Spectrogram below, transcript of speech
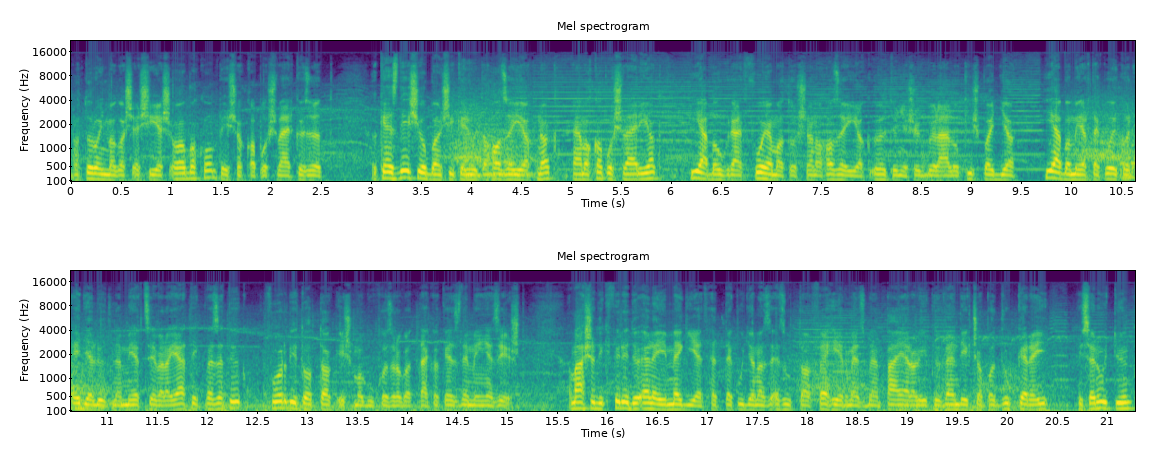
a torony magas esélyes Albakomp és a Kaposvár között. A kezdés jobban sikerült a hazaiaknak, ám a kaposváriak hiába ugrált folyamatosan a hazaiak öltönyösökből álló kispadja, hiába mértek olykor egyenlőtlen mércével a játékvezetők, fordítottak és magukhoz ragadták a kezdeményezést. A második félidő elején megijedhettek ugyanaz ezúttal Fehérmezben pályára lépő vendégcsapat drukkerei, hiszen úgy tűnt,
